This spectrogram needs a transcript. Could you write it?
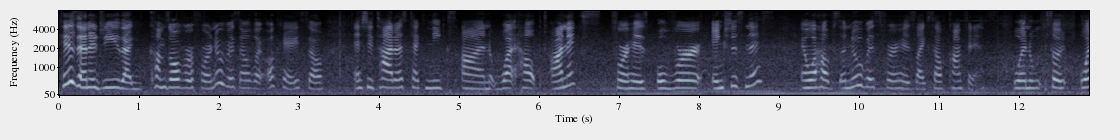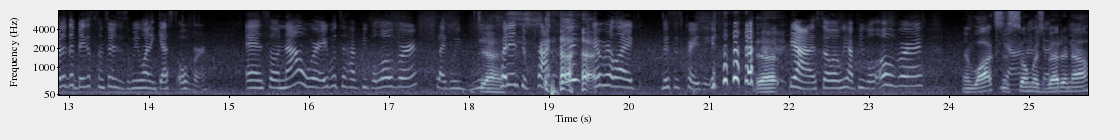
his energy that comes over for Anubis." I was like, "Okay." So, and she taught us techniques on what helped Onyx for his over anxiousness, and what helps Anubis for his like self confidence. When we, so one of the biggest concerns is we want to guest over. And so now we're able to have people over, like we, we put into practice, and we're like, this is crazy. yeah. yeah, so when we have people over, And Wax Yeah, is so really much good, better yeah.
